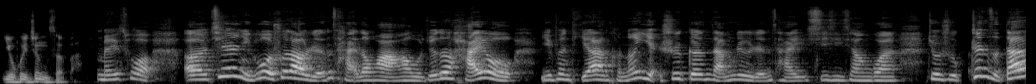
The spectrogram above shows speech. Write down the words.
优惠政策吧。没错，呃，其实你如果说到人才的话，哈，我觉得还有一份提案，可能也是跟咱们这个人才息息相关，就是甄子丹。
